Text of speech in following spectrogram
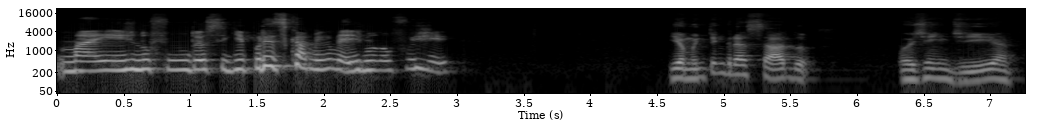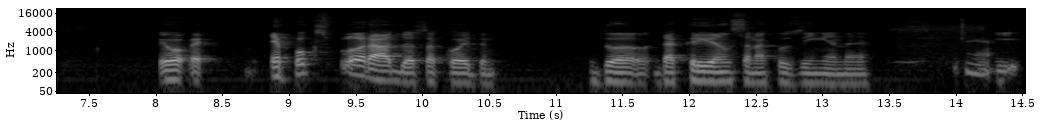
mas no fundo eu segui por esse caminho mesmo, não fugi. E é muito engraçado, hoje em dia, eu, é, é pouco explorado essa coisa do, da criança na cozinha, né? É. E,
